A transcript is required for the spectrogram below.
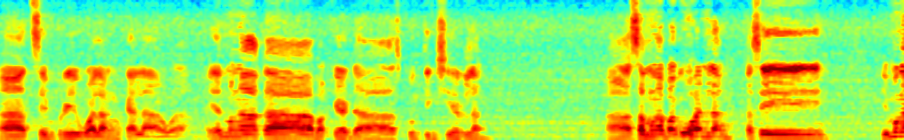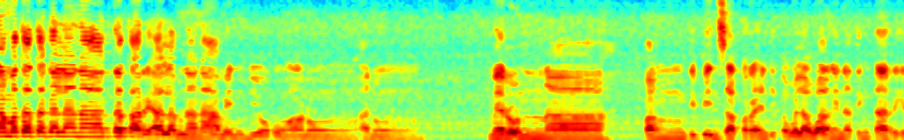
At siyempre, walang kalawang. Ayan mga ka-backyard, ah, kunting share lang. Ah, sa mga baguhan lang, kasi yung mga matatagal na nagtatari, alam na namin yung kung anong, anong meron na pang depensa para hindi kawalawangin nating tari.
